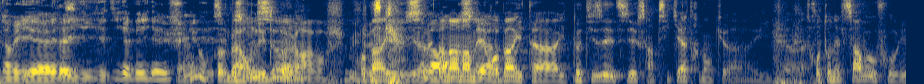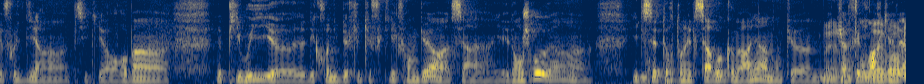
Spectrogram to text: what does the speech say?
Non, mais euh, là, il, il avait, il avait fumé Eh, ou quoi? c'est Bah, on est c'est- deux alors avoir fumé. Robin, il, c'est euh, marrant non, non, mais que- Robin, il t'a hypnotisé. Tu sais que c'est un psychiatre, donc euh, il t'a retourné le cerveau, il faut, faut le dire. Hein, psychiatre. Robin, et puis oui, euh, des chroniques de Flick Cliffhanger, c'est un- il est dangereux. Hein. Il Bon. sait te retourner le cerveau comme rien, donc euh, Bah, il t'a fait croire qu'il y bah,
